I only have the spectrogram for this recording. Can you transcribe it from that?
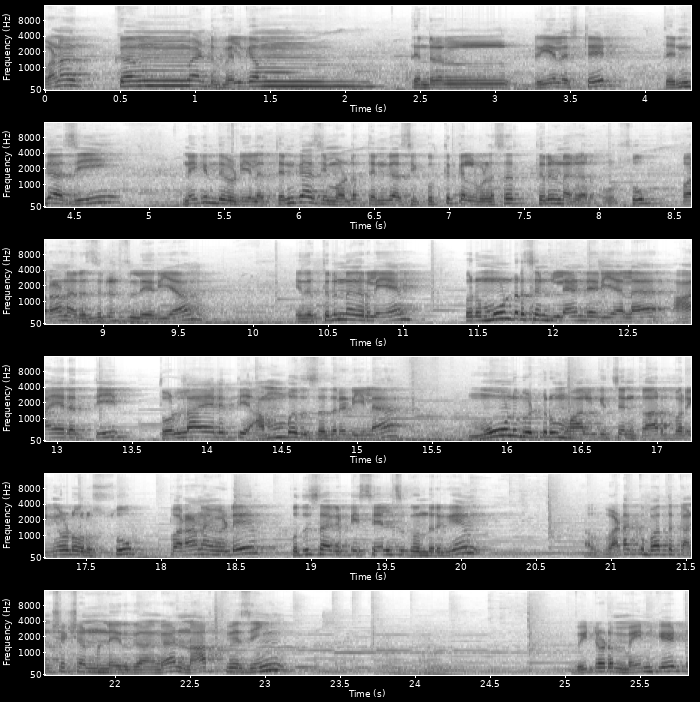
வணக்கம் and welcome Thendral real estate Tenkasi. இன்றைக்கி இந்த வீடியோவில் தென்காசி மாவட்டம் தென்காசி குத்துக்கல் வலச திருநகர். ஒரு சூப்பரான ரெசிடென்ஷியல் ஏரியா இந்த திருநகர்லேயே ஒரு மூன்று சென்ட் லேண்ட் ஏரியாவில் ஆயிரத்தி தொள்ளாயிரத்தி ஐம்பது சதுரடியில் மூணு பெட்ரூம் ஹால் கிச்சன் கார் பார்க்கிங்கோட ஒரு சூப்பரான வீடு. புதுசாக கட்டி சேல்ஸுக்கு வந்திருக்கு. வடக்கு பார்த்து கன்ஸ்ட்ரக்ஷன் பண்ணியிருக்காங்க. நார்த் ஃபேஸிங் வீட்டோட மெயின் கேட்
